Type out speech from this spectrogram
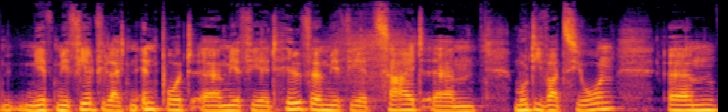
mir mir fehlt vielleicht ein Input, äh, mir fehlt Hilfe, mir fehlt Zeit, ähm, Motivation. Ähm,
